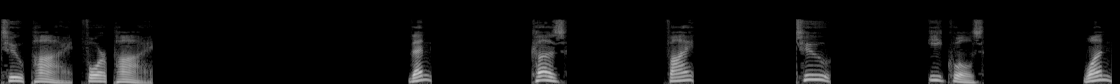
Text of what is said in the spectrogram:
2 pi 4 pi. Then cos phi 2 equals 1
